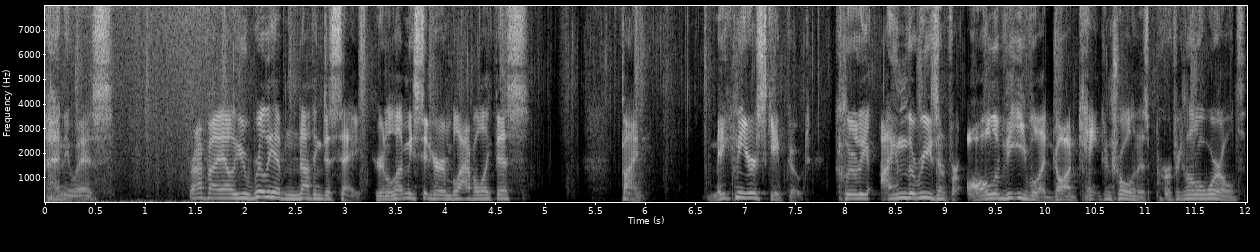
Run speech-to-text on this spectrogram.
Anyways, Raphael, you really have nothing to say. You're gonna let me sit here and blabber like this? Fine. Make me your scapegoat. Clearly, I'm the reason for all of the evil that God can't control in his perfect little world.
